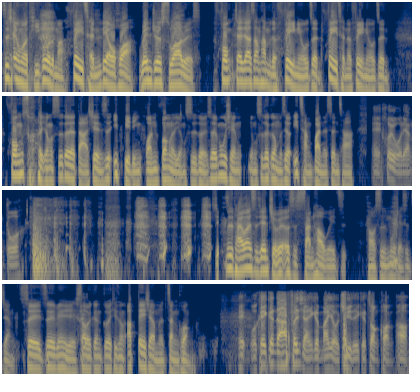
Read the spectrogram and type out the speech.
之前我们有提过的嘛，费城廖化 Ranger Suarez 封，再加上他们的废牛阵，费城的废牛阵封锁了勇士队的打线，是一比零完封了勇士队，所以目前勇士队跟我们是有一场半的胜差。哎，会我良多，截至台湾时间九月二十三号为止。好，是目前是这样，所以这边也稍微跟各位听众 update 一下我们的战况。哎，我可以跟大家分享一个蛮有趣的一个状况啊，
